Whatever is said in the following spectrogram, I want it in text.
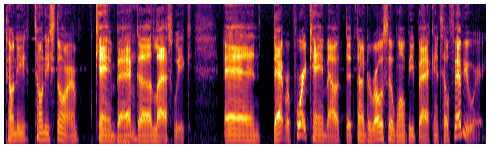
Toni Toni Storm came back Mm-hmm. uh, last week, and that report came out that Thunder Rosa won't be back until February.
